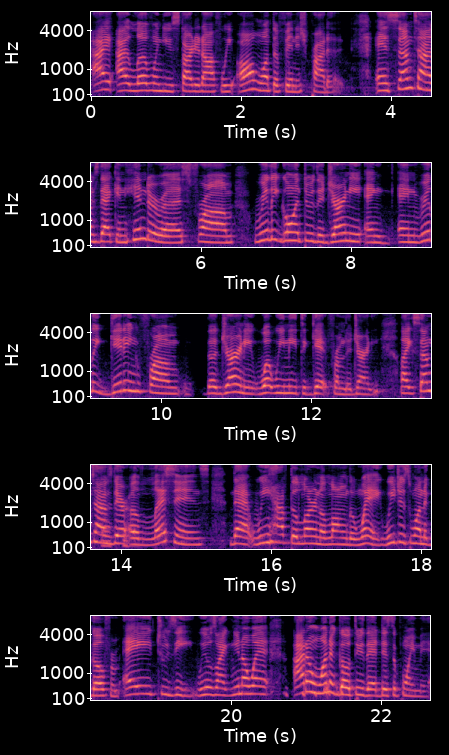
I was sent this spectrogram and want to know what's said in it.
I I love when you started off. We all want the finished product. And sometimes that can hinder us from really going through the journey and and really getting from the journey what we need to get from the journey. Like sometimes there are lessons that we have to learn along the way. We just want to go from a to z. We was like you know what? I don't want to go through that disappointment.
